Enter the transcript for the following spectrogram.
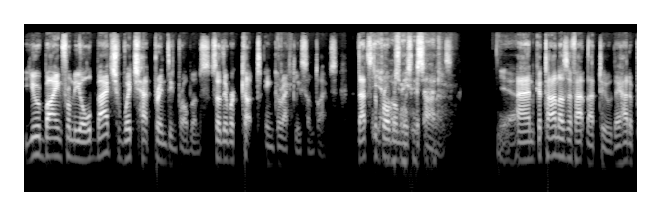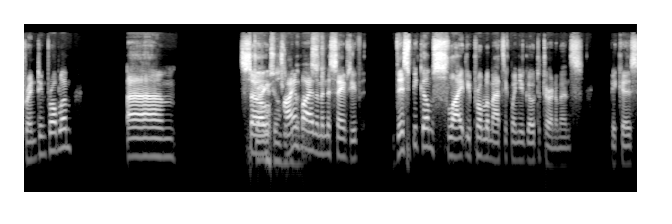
you're buying from the old batch, which had printing problems. So they were cut incorrectly sometimes. That's the Yeah, problem with me sad. katanas. Yeah. And katanas have had that too. They had a printing problem. Um, so Dragon Shields would try and buy best. them in the same sleeve. This becomes slightly problematic when you go to tournaments because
